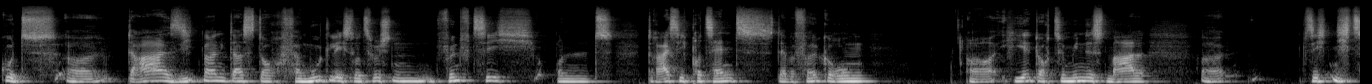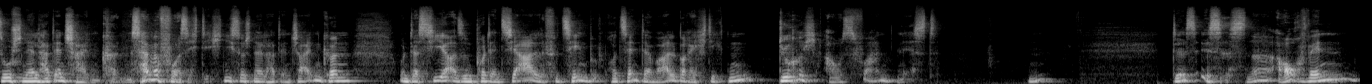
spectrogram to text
Gut, äh, da sieht man, dass doch vermutlich so zwischen 50 und 30 Prozent der Bevölkerung äh, hier doch zumindest mal äh, sich nicht so schnell hat entscheiden können. Seien wir vorsichtig, nicht so schnell hat entscheiden können. Und dass hier also ein Potenzial für 10 Prozent der Wahlberechtigten durchaus vorhanden ist. Hm? Das ist es. Ne? Auch wenn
